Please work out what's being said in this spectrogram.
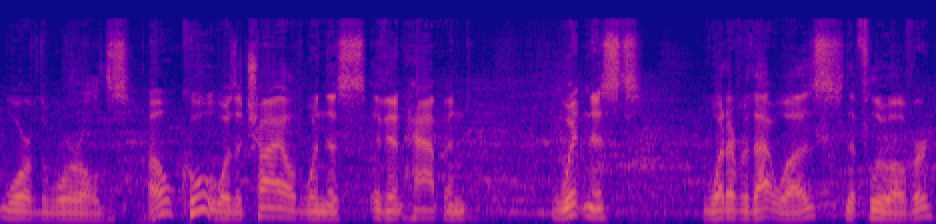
War of the Worlds. Oh, cool. Was a child when this event happened, witnessed whatever that was that flew over,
